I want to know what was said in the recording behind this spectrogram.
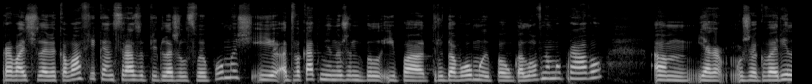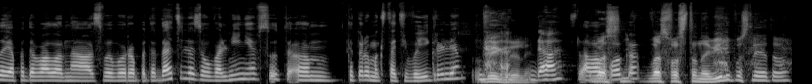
права человека в Африке, он сразу предложил свою помощь, и адвокат мне нужен был и по трудовому, и по уголовному праву. Я уже говорила, я подавала на своего работодателя за увольнение в суд, который мы, кстати, выиграли. Выиграли. Да, слава вас, богу. вас восстановили после этого?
